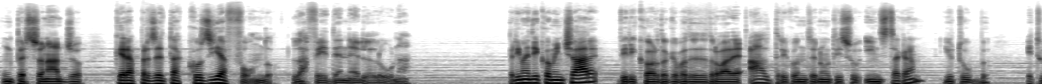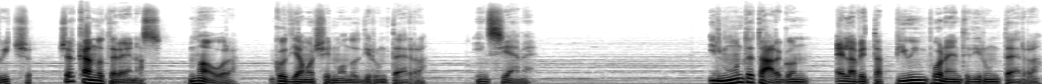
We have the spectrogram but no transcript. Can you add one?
un personaggio che rappresenta così a fondo la fede nella luna? Prima di cominciare, vi ricordo che potete trovare altri contenuti su Instagram, YouTube e Twitch cercando Terenas. Ma ora, godiamoci il mondo di Runterra, insieme. Il Monte Targon è la vetta più imponente di Runterra,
